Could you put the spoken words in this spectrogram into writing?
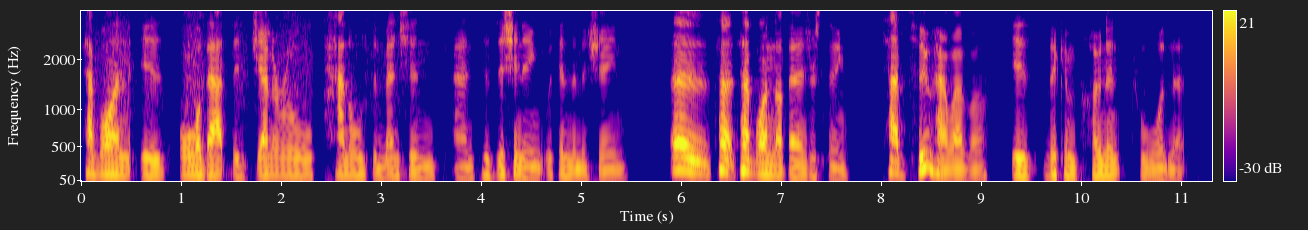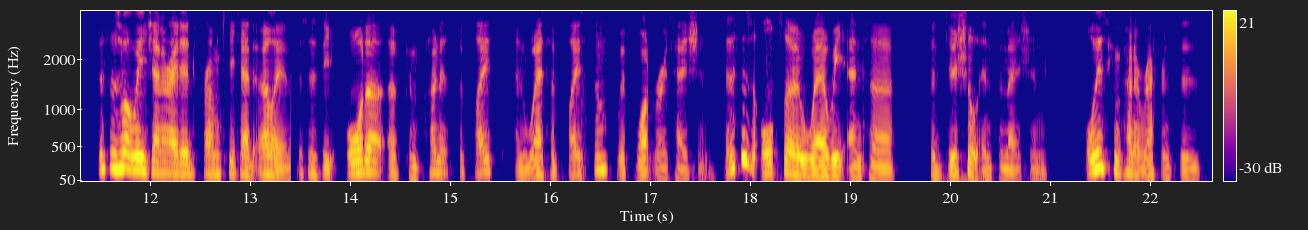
Tab 1 is all about the general panel dimensions and positioning within the machine. Uh, tab 1, not that interesting. Tab 2, however, is the component coordinates. This is what we generated from KiCad earlier. This is the order of components to place and where to place them with what rotation. Now, this is also where we enter fiducial information. All these component references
